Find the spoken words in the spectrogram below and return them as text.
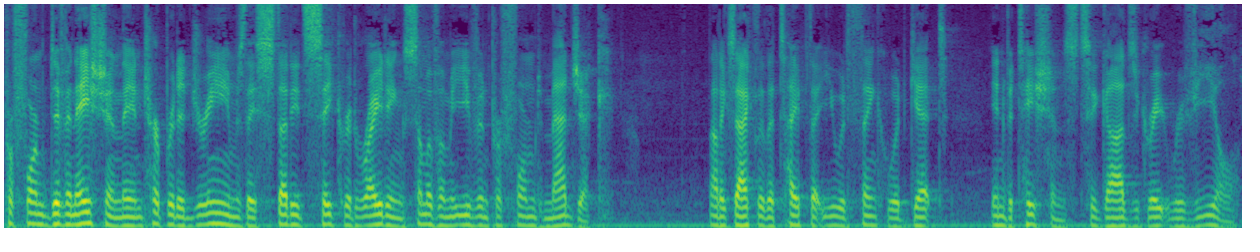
performed divination, they interpreted dreams, they studied sacred writings, some of them even performed magic. Not exactly the type that you would think would get invitations to God's great reveal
